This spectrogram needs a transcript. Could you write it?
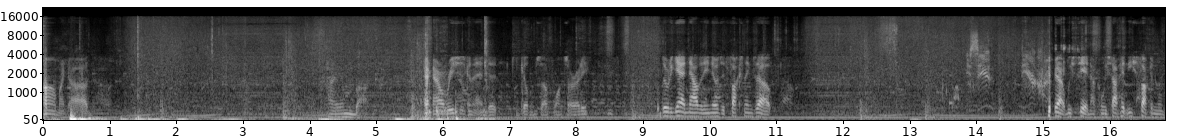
Oh my god. I am back. And now Reese is gonna end it. He killed himself once already. We'll do it again now that he knows it fucks things up. You see it? The aircraft Yeah, we see it. Now can we stop hitting these fucking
